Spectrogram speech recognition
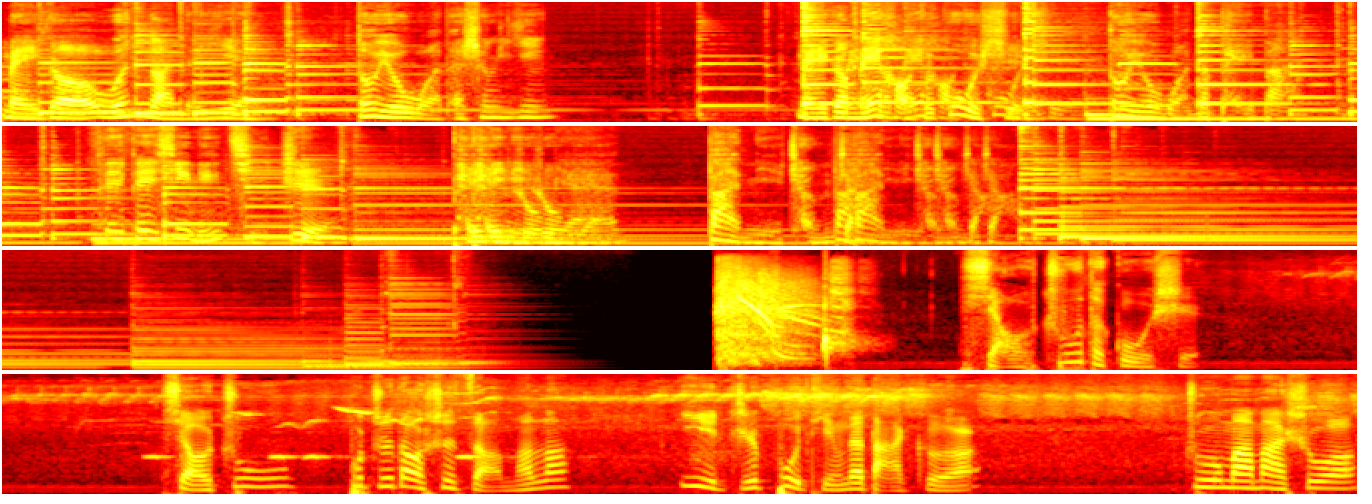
每个温暖的夜都有我的声音，每个美好的故事都有我的陪伴。菲菲心灵启智，陪你入眠，伴你成长。伴你成长。小猪的故事。小猪不知道是怎么了，一直不停的打嗝。猪妈妈说：“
